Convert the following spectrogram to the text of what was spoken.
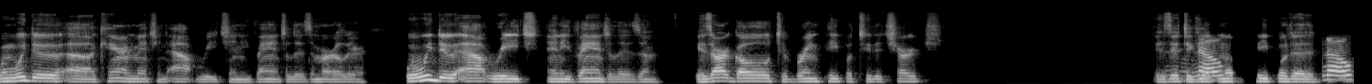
When we do, uh, Karen mentioned outreach and evangelism earlier. When we do outreach and evangelism, is our goal to bring people to the church? Is it to no. get more people to no.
